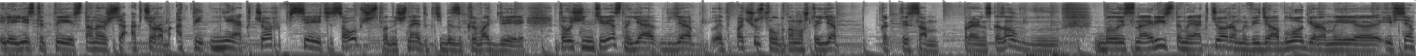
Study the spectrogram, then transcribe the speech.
или если ты становишься актером, а ты не актер, все эти сообщества начинают к тебе закрывать двери. Это очень интересно. Я, я это почувствовал, потому что я как ты сам правильно сказал, был и сценаристом, и актером, и видеоблогером, и, э, и всем.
